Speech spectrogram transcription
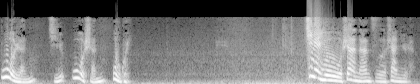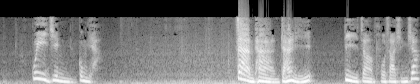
恶人。及恶神恶鬼，见有善男子善女人，归敬供养，赞叹展礼地藏菩萨形象，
